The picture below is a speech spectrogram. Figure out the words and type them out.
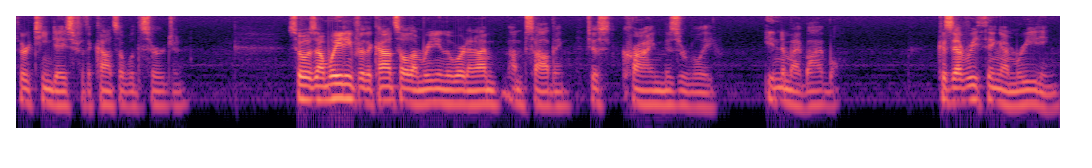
13 days for the consult with the surgeon. So as I'm waiting for the consult, I'm reading the Word and I'm I'm sobbing, just crying miserably into my Bible, because everything I'm reading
